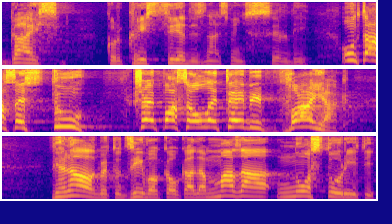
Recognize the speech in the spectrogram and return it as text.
gaismu, kur Kristus ir iededzinājis viņas sirdī. Un tas esi tu! Šai pasaulē tevi vajag! Vienalga, vai tu dzīvo kaut kādā mazā nostūrītī,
